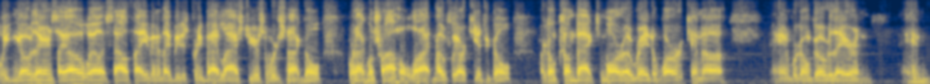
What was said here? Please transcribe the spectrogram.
we can go over there and say, "Oh, well, it's Southaven, and they beat us pretty bad last year, so we're just not going. We're not going to try a whole lot." And hopefully, our kids are going are going to come back tomorrow ready to work, and uh, and we're going to go over there and and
